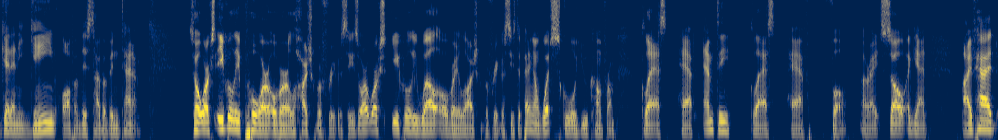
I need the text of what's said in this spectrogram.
get any gain off of this type of antenna. So it works equally poor over a large group of frequencies, or it works equally well over a large group of frequencies, depending on what school you come from. Glass half empty, glass half full. All right. So again, I've had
